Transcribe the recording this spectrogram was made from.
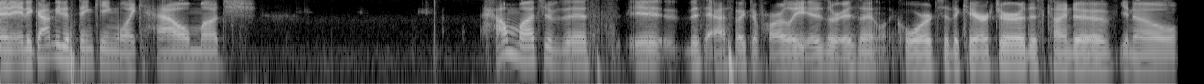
and, it got me to thinking like how much how much of this this aspect of Harley is or isn't core to the character this kind of you know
